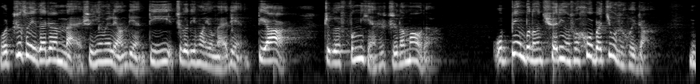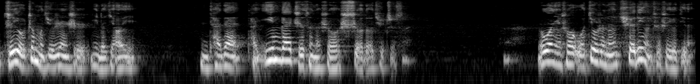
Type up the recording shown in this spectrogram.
我之所以在这儿买，是因为两点：第一，这个地方有买点；第二，这个风险是值得冒的。我并不能确定说后边就是会涨。你只有这么去认识你的交易，你才在它应该止损的时候舍得去止损。如果你说我就是能确定这是一个阶段，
